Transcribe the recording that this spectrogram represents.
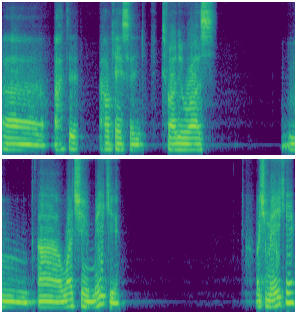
uh, art, how can I say? His father was um, a watchmaker. Watchmaker,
